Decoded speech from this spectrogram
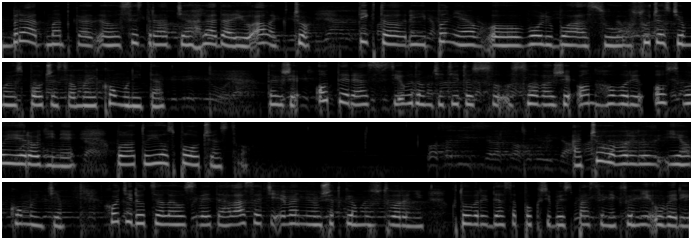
Brat, matka, sestra ťa hľadajú, ale čo? Tí, ktorí plnia vôľu Boha, sú súčasťou môjho spoločenstva, mojej komunita. Takže odteraz si uvedomte tieto slova, že on hovoril o svojej rodine. Bola to jeho spoločenstvo. A čo hovoril jeho komunite? Choďte do celého sveta, hlásajte evanilium všetkému stvoreniu. Kto uverí, dá sa pokusiť, bude spasený. Kto neuverí,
